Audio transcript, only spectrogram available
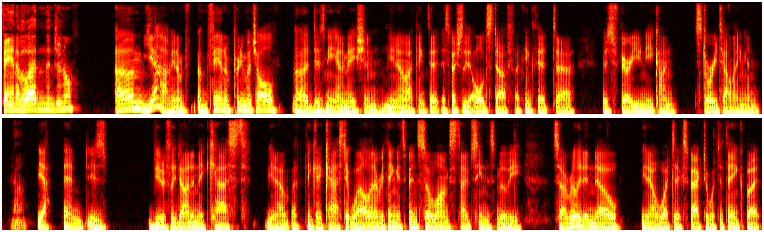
fan of Aladdin in general? Um, yeah, I mean, I'm I'm a fan of pretty much all uh, Disney animation. You know, I think that especially the old stuff. I think that uh, is very unique on storytelling and Yeah. yeah, and is beautifully done. And they cast, you know, I think I cast it well and everything. It's been so long since I've seen this movie, so I really didn't know, you know, what to expect or what to think. But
